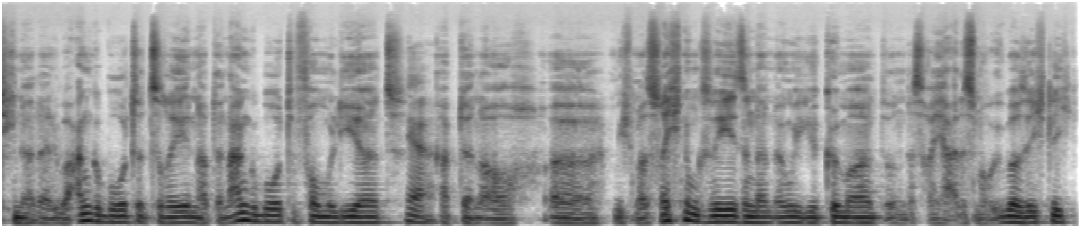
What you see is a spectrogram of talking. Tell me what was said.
Tina dann über Angebote zu reden, habe dann Angebote formuliert, Ja. habe dann auch äh, mich um das Rechnungswesen dann irgendwie gekümmert und das war ja alles noch übersichtlich.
